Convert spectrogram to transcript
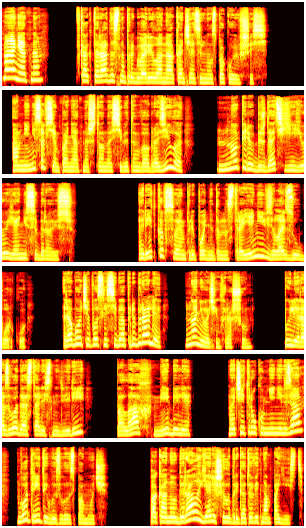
«Понятно», — как-то радостно проговорила она, окончательно успокоившись. А мне не совсем понятно, что она себе там вообразила, но переубеждать ее я не собираюсь. Ритка в своем приподнятом настроении взялась за уборку. Рабочие после себя прибрали, но не очень хорошо. Пыли разводы остались на двери, полах, мебели. Мочить руку мне нельзя, вот Рита и вызвалась помочь. Пока она убирала, я решила приготовить нам поесть.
